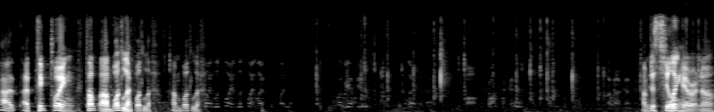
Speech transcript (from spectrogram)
I I tiptoeing top. Uh, bot left, bot left. I'm bot left. I'm just chilling here right now.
